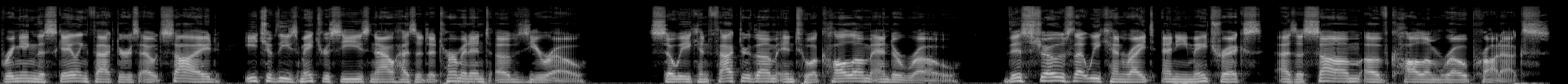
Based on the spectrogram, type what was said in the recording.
Bringing the scaling factors outside, each of these matrices now has a determinant of zero. So we can factor them into a column and a row. This shows that we can write any matrix as a sum of column-row products,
